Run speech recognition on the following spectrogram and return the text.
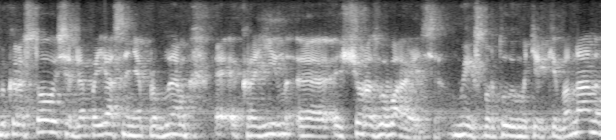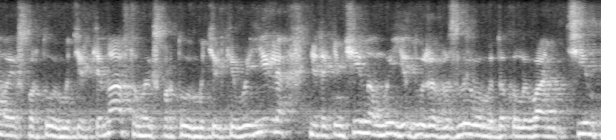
використовується для пояснення проблем е, країн, е, що розвиваються. Ми експортуємо тільки банани, ми експортуємо тільки нафту, ми експортуємо тільки вугілля, і таким чином ми є дуже вразливими до коливань цін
